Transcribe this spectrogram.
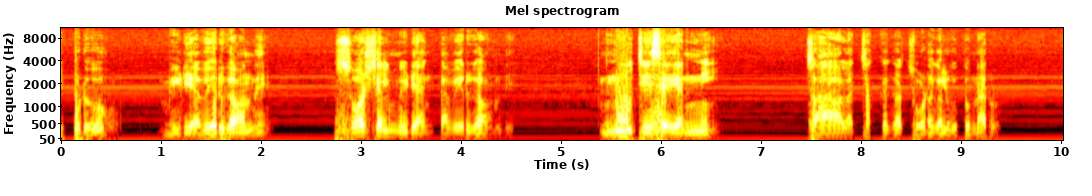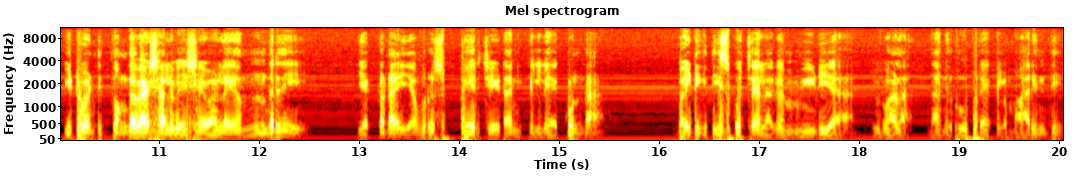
ఇప్పుడు మీడియా వేరుగా ఉంది. సోషల్ మీడియా ఇంకా వేరుగా ఉంది. నువ్వు చేసేవన్నీ చాలా చక్కగా చూడగలుగుతున్నారు. ఇటువంటి దొంగ వేషాలు వేసే వాళ్ళ ఎక్కడ ఎవరు స్పేర్ చేయడానికి లేకుండా బయటికి తీసుకొచ్చేలాగా మీడియా ఇవాళ దాని రూపురేఖలు మారింది.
